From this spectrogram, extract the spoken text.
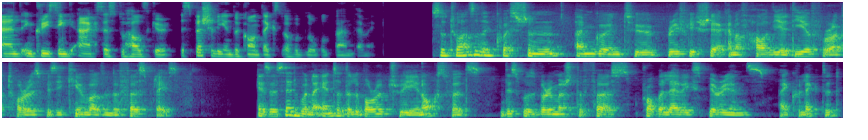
and increasing access to healthcare, especially in the context of a global pandemic? So, to answer that question, I'm going to briefly share kind of how the idea for Arctoris basically came about in the first place. As I said, when I entered the laboratory in Oxford, this was very much the first proper lab experience I collected.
